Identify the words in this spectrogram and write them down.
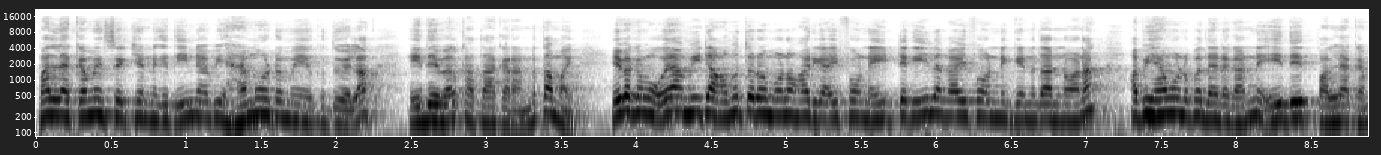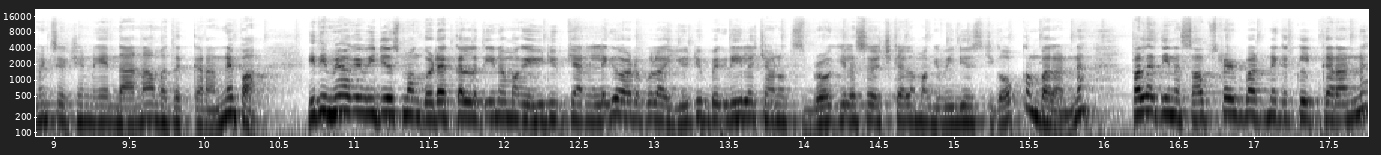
පල්ලා කමෙන්ට් සෙක්ෂන් එකේ තියෙන අපි හැමෝටම එකතු වෙලා මේ දේවල් කතා කරන්න තමයි. ඒ වගේම ඔයා මීට අමතරව මොන හරි iPhone 8 එක ඊළඟ iPhone එක ගැන දන්නවනම් අපි හැමෝටම දැනගන්න ඒ දේත් පල්ලා කමෙන්ට් සෙක්ෂන් එකෙන් දාන්න අමතක කරන්න එපා. ඉතින් මේ වගේ වීඩියෝස් මම ගොඩක් කරලා තියෙනවා මගේ YouTube channel එකේ. ඔයාලට පුළුවන් YouTube එකට ගිහලා channels bro කියලා search කරලා මගේ වීඩියෝස් ටික ඔක්කොම බලන්න. පල්ලා තියෙන subscribe button එක click කරන්න.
